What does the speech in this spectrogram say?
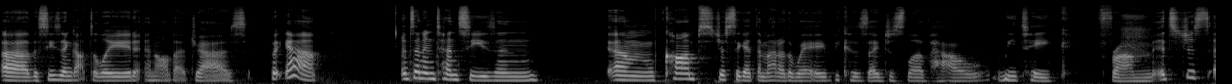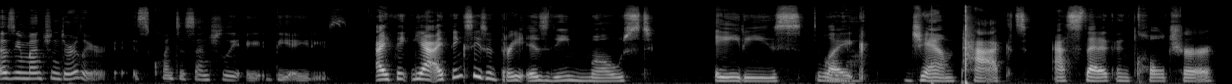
uh the season got delayed and all that jazz. But yeah, it's an intense season. Um comps just to get them out of the way because I just love how we take from it's just as you mentioned earlier, it's quintessentially the 80s. I think, yeah, I think season three is the most 80s, like, jam packed aesthetic and culture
